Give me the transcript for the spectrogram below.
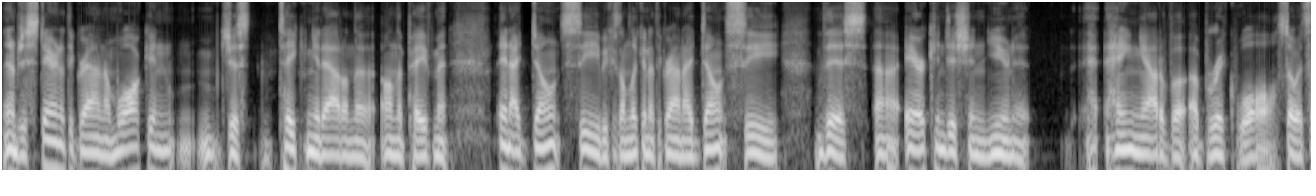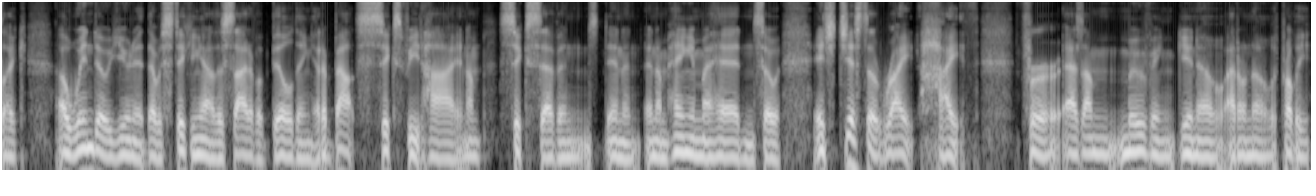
And I'm just staring at the ground. I'm walking, mm, just taking it out on the on the pavement. And I don't see because I'm looking at the ground. I don't see this uh, air conditioned unit hanging out of a, a brick wall. So it's like a window unit that was sticking out of the side of a building at about six feet high, and I'm six seven, and and I'm hanging my head, and so it's just the right height for as I'm moving. You know, I don't know, it probably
